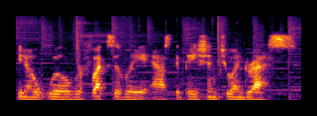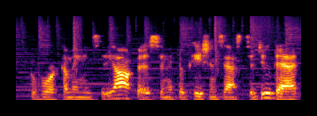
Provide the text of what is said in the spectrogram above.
you know, we'll reflexively ask a patient to undress before coming into the office. And if a patient's asked to do that,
